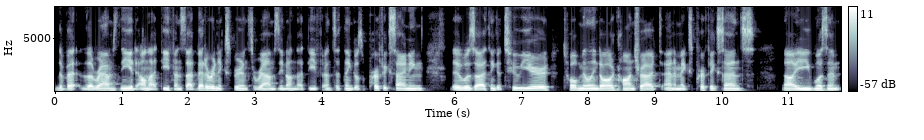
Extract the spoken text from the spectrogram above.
the the Rams need on that defense, that veteran experience the Rams need on that defense. I think it was a perfect signing. It was, uh, I think, a two year, $12 million contract, and it makes perfect sense. Uh, he wasn't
